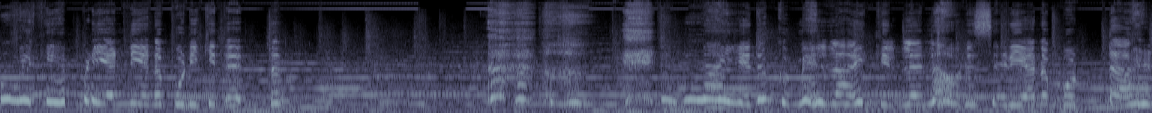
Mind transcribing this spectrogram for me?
உங்களுக்கு எப்படி அண்ணி என்ன பிடிக்குது? நான் எதுக்குமே லாய்க்கு இல்லை நான் ஒரு சரியான முட்டாள்.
